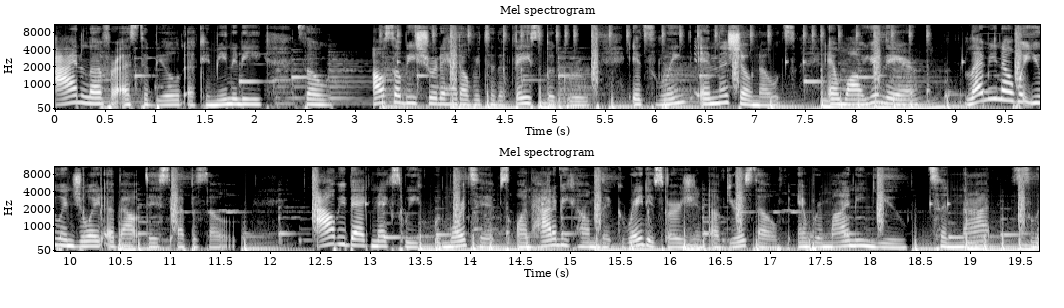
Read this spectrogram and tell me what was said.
I'd love for us to build a community, so also be sure to head over to the Facebook group. It's linked in the show notes. And while you're there, let me know what you enjoyed about this episode. I'll be back next week with more tips on how to become the greatest version of yourself and reminding you to not sleep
